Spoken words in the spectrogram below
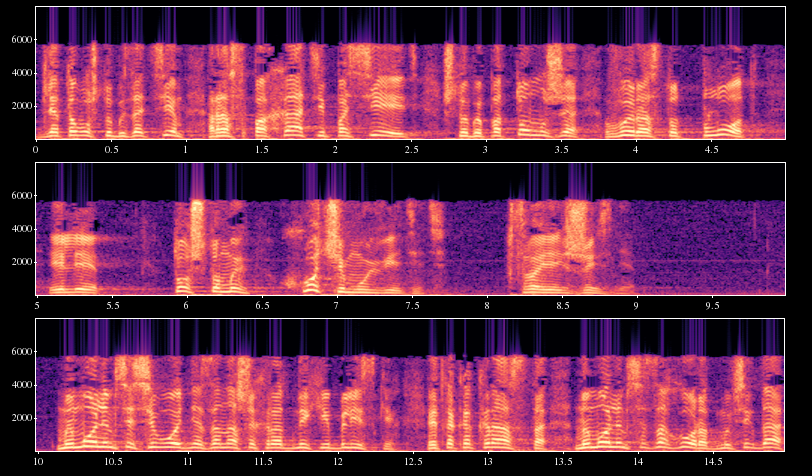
для того, чтобы затем распахать и посеять, чтобы потом уже вырос тот плод или то, что мы хотим увидеть в своей жизни. Мы молимся сегодня за наших родных и близких. Это как раз-то, мы молимся за город. Мы всегда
